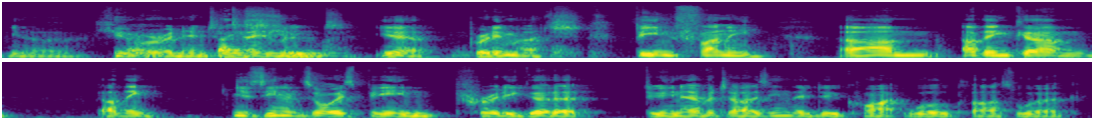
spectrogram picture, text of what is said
you know, humor and entertainment. humour. Yeah, pretty much being funny. Um, I think um, I think New Zealand's always been pretty good at doing advertising. They do quite world class work,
